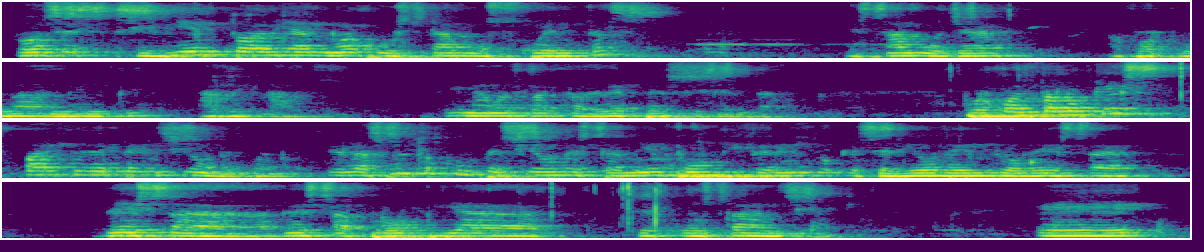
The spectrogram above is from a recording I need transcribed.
Entonces, si bien todavía no ajustamos cuentas, estamos ya afortunadamente arreglados. ¿Okay? Nada más falta de ver pesos y centavos. Por cuanto a lo que es parte de pensiones, bueno, el asunto con pensiones también fue un diferendo que se dio dentro de esta, de esta, de esta propia circunstancia. Eh,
